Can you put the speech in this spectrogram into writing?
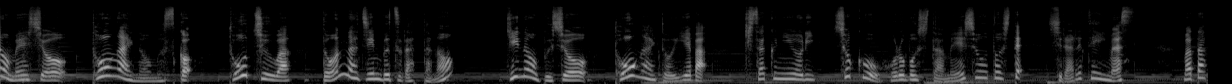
の名将当該の息子東中はどんな人物だったの？義の武将当該といえば奇策により蜀を滅ぼした名将として知られています。また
